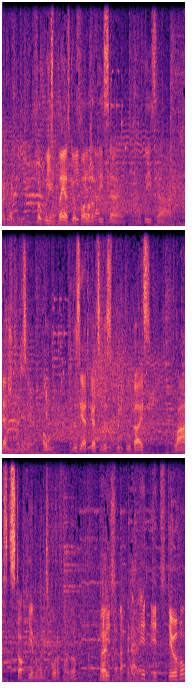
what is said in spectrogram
Like both of these players go for a lot of these uh, of these uh, dash attacks here. Oh, and this is the edge guard, so this is pretty cool, guys. Last stock here in the winners quarterfinal. He needs to knock it out. It, it's doable.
